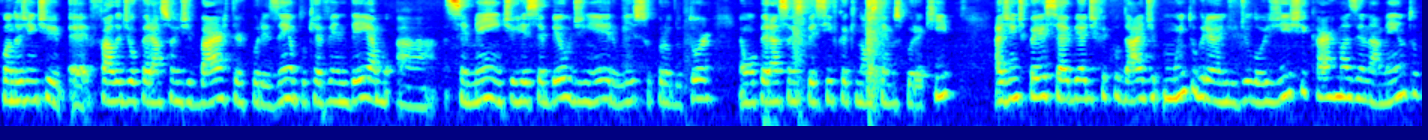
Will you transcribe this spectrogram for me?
Quando a gente é, fala de operações de barter, por exemplo, que é vender a, a semente receber o dinheiro, isso, o produtor, é uma operação específica que nós temos por aqui a gente percebe a dificuldade muito grande de logística, armazenamento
